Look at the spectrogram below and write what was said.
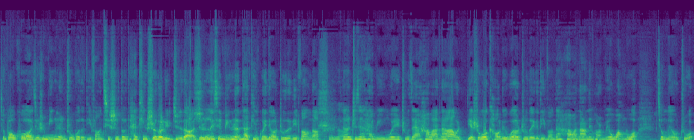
就包括就是名人住过的地方，其实都还挺适合旅居的，就是那些名人他挺会挑住的地方的。是的，像之前海明威住在哈瓦那，也是我考虑过要住的一个地方，但哈瓦那那会儿没有网络。就没有住，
